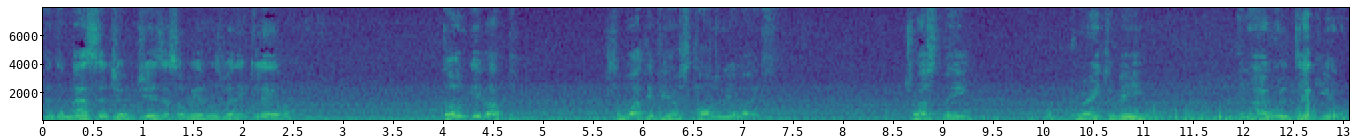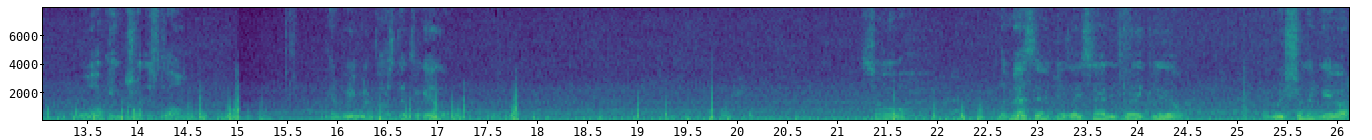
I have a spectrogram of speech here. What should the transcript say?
And the message of Jesus over here was very clear. Don't give up. So what if you have storm in your life? Trust me, pray to me, and I will take you walking through the storm, and we will pass that together. So the message, as I said, is very clear that we shouldn't give up.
